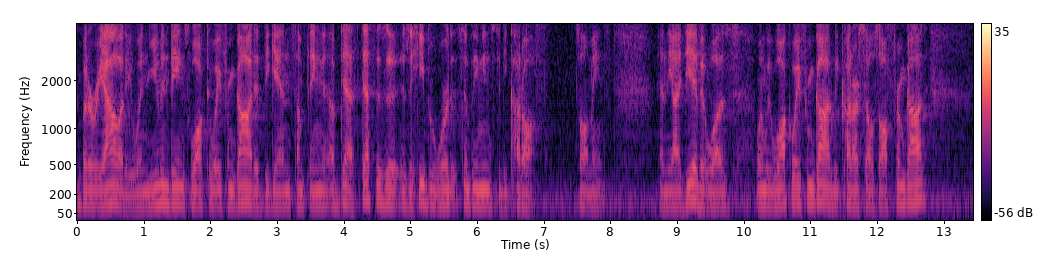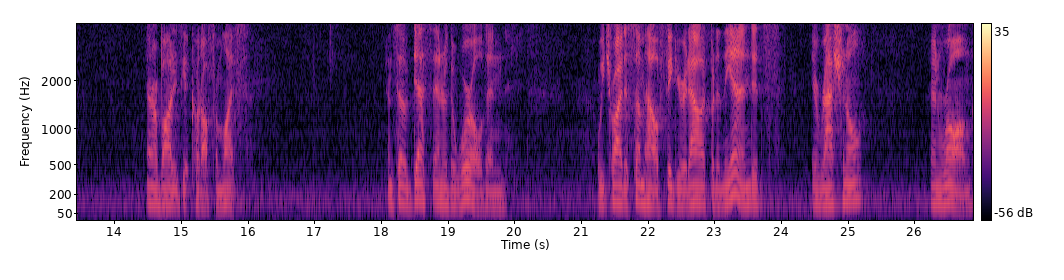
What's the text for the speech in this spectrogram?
but a reality. When human beings walked away from God, it began something of death. Death is a, is a Hebrew word that simply means to be cut off. That's all it means. And the idea of it was when we walk away from God, we cut ourselves off from God and our bodies get cut off from life. And so death entered the world, and we try to somehow figure it out, but in the end, it's irrational and wrong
